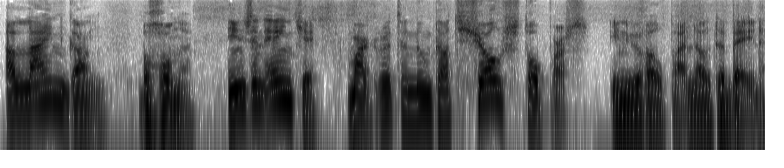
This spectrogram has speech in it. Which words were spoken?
alleingang begonnen. In zijn eentje. Mark Rutte noemt dat showstoppers in Europa, nota bene.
